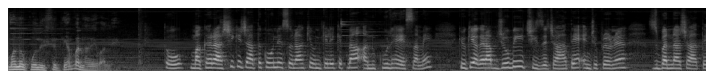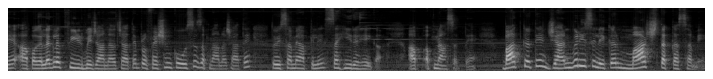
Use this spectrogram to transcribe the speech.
मनोकूल स्थितियाँ बनाने वाले हैं। तो मकर राशि के जातकों ने सुना कि उनके लिए कितना अनुकूल है इस समय, क्योंकि अगर आप जो भी चीज़ें चाहते हैं एंटरप्रेन्योर्स बनना चाहते हैं, आप अलग अलग फ़ील्ड में जाना चाहते हैं प्रोफेशनल कोर्सेज अपनाना चाहते हैं तो इस समय आपके लिए सही रहेगा। आप अपना सकते हैं। बात करते हैं जनवरी से लेकर मार्च तक का समय।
